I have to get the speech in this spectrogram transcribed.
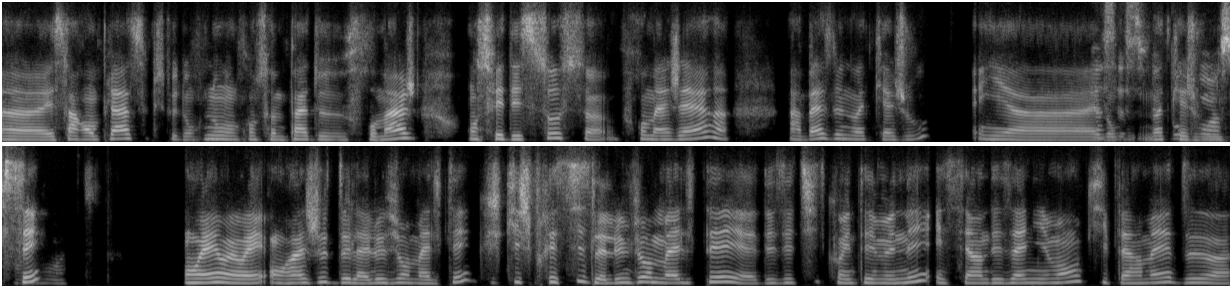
Euh, et ça remplace, puisque donc nous, on ne consomme pas de fromage, on se fait des sauces fromagères à base de noix de cajou. Et Ah, donc, noix de cajou mixées. moment. ouais. Ouais, ouais, ouais. On rajoute de la levure maltée, qui, qui, je précise, la levure maltée, des études qui ont été menées, et c'est un des aliments qui permet de euh,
